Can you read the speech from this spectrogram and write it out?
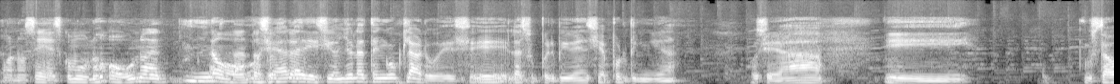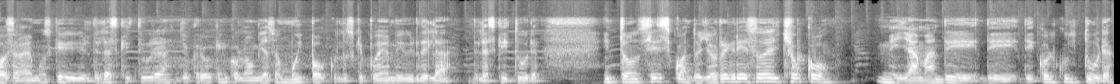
o no sé, es como uno o uno de No, o sea, la edición yo la tengo claro, es eh, la supervivencia por dignidad. O sea, Gustavo, sabemos que vivir de la escritura, yo creo que en Colombia son muy pocos los que pueden vivir de la, de la escritura. Entonces, cuando yo regreso del Chocó, me llaman de, de, Colcultura.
